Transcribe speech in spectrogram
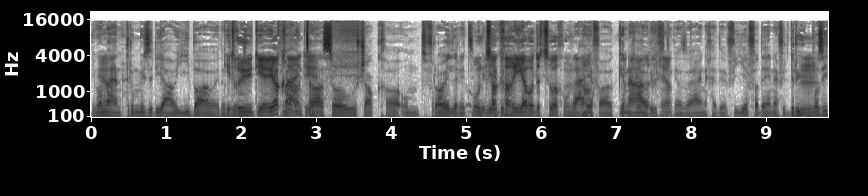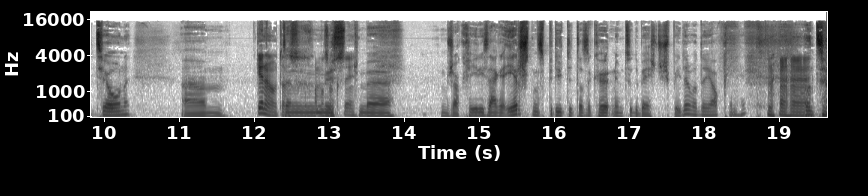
Im ja. Moment, darum müssen die auch einbauen. Die drei, die, ja klar. Die. so Schaka und Freuler. Jetzt und Zakaria, der dazukommt. Reihenfolge, genau, okay, richtig. Ja. Also eigentlich hat er vier von denen für drei mhm. Positionen. Ähm, genau, das kann man so sehen dem Shakiri sagen, erstens bedeutet das, er gehört nicht zu den besten Spielern, die der Jakin hat. Und so,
